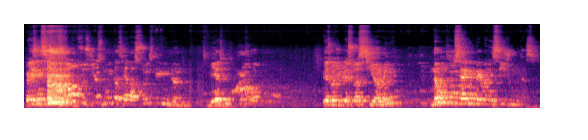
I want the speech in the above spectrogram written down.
presenciamos todos os dias muitas relações terminando, mesmo com amor. Mesmo onde pessoas se amem, não conseguem permanecer juntas.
